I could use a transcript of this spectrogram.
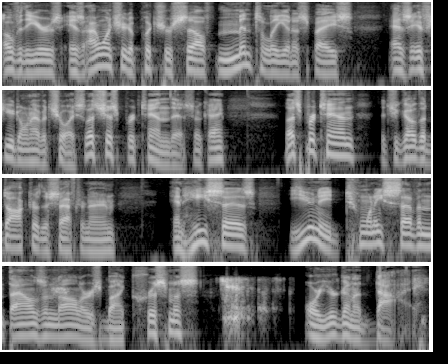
over the years is I want you to put yourself mentally in a space as if you don't have a choice. Let's just pretend this, okay? Let's pretend that you go to the doctor this afternoon and he says you need $27,000 by Christmas or you're going to die.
